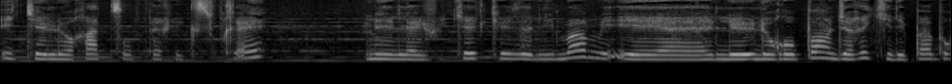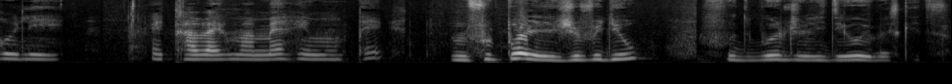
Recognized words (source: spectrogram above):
et qu'elle le rate sans faire exprès. Mais elle a joué quelques aliments, mais et, euh, le, le repas, on dirait qu'il n'est pas brûlé. Être avec ma mère et mon père. Le football et les jeux vidéo? Football, jeux vidéo et basket.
